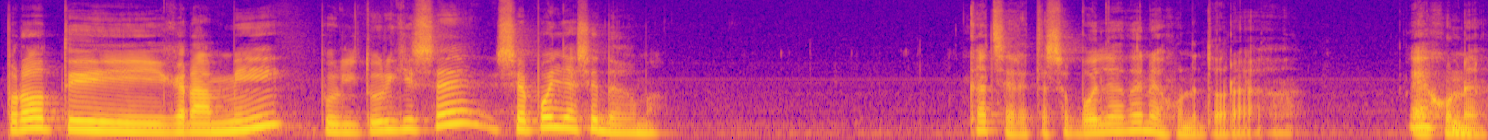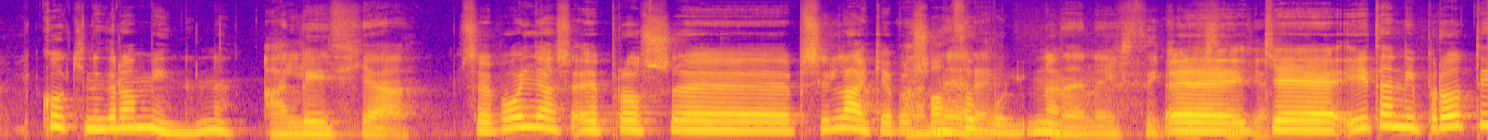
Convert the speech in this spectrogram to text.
πρώτη γραμμή που λειτουργήσε σε πόλια σύνταγμα. Κάτσε ρε, τα σαμπόλια δεν έχουν τώρα. Έχουνε. Η κόκκινη γραμμή είναι, ναι. Αλήθεια. Σε πόλια ε, προς ε, ψηλά και προς Α, ναι, ρε. Ανθούπολη. Ναι, Ναι, ναι, έχεις δίκιο, Ε, έχεις δίκιο. και ήταν η πρώτη,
